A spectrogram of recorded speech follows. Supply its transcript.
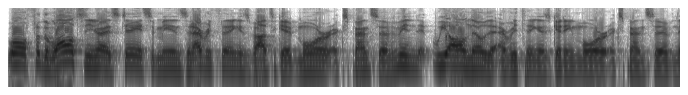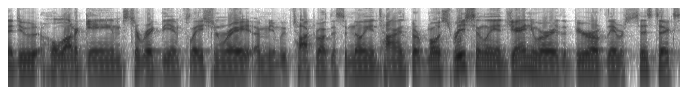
Well, for the wallets in the United States, it means that everything is about to get more expensive. I mean, we all know that everything is getting more expensive, and they do a whole lot of games to rig the inflation rate. I mean, we've talked about this a million times, but most recently in January, the Bureau of Labor Statistics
